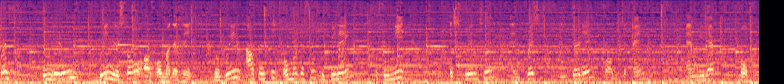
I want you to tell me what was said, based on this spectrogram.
First ingredient, bring the soul of omakase. To bring authentic omakase to Penang, is to meet experiences and fresh ingredients from Japan, and we have both.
